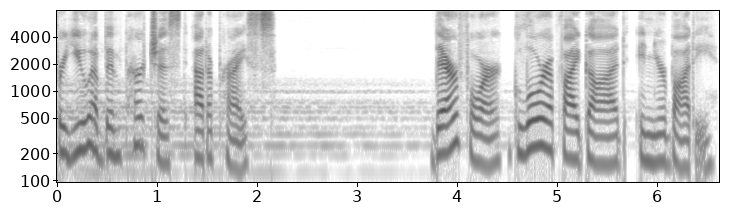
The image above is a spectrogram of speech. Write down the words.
For you have been purchased at a price. Therefore, glorify God in your body.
